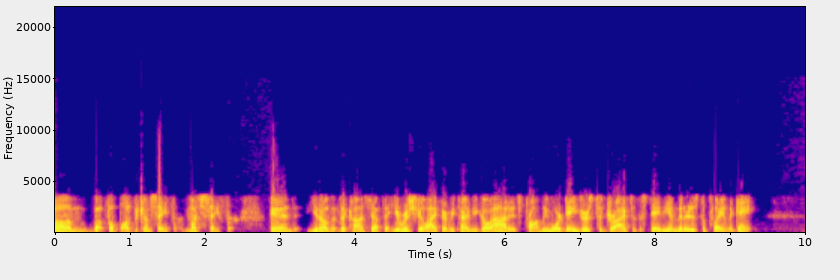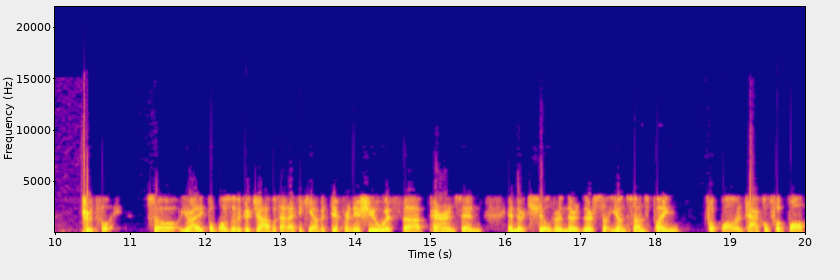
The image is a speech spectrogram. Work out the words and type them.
um, but football has become safer, much safer. And, you know, the, the concept that you risk your life every time you go out, it's probably more dangerous to drive to the stadium than it is to play in the game. Truthfully. So, you know, I think football's done a good job with that. I think you have a different issue with, uh, parents and, and their children, their, their young sons playing football and tackle football.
